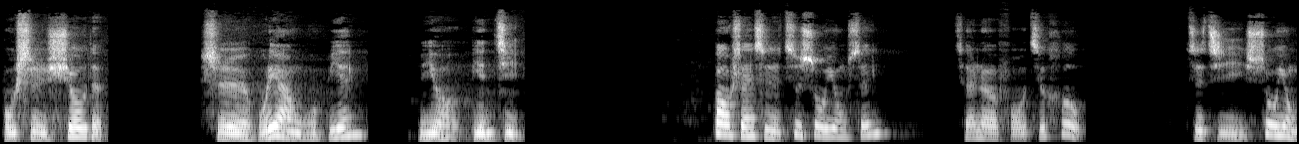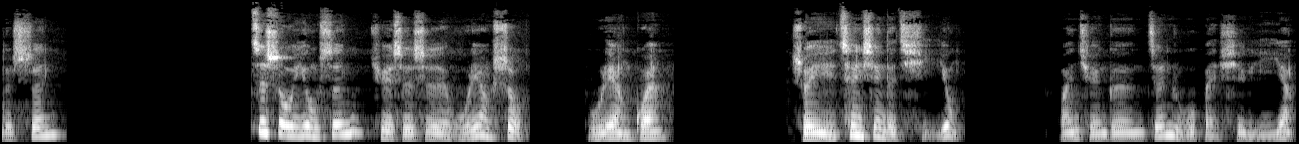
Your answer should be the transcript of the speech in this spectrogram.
不是修的，是无量无边，没有边际。报身是自受用身，成了佛之后，自己受用的身，自受用身确实是无量寿、无量观，所以称性的起用，完全跟真如本性一样，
